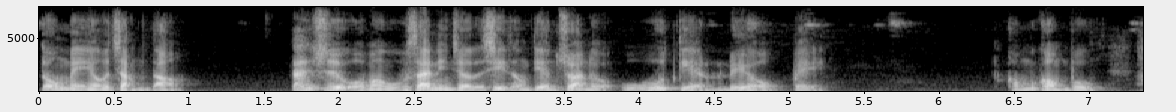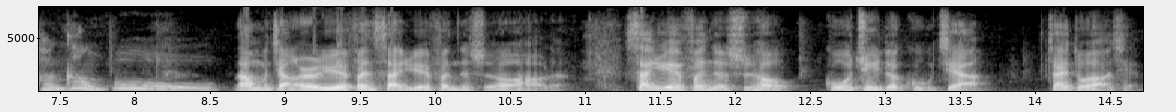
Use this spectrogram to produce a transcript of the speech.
都没有涨到，但是我们五三零九的系统店赚了五点六倍，恐不恐怖？很恐怖，那我们讲二月份、三月份的时候好了。三月份的时候，国巨的股价在多少钱？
